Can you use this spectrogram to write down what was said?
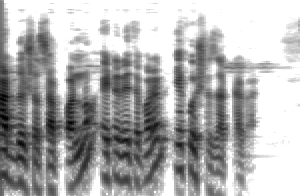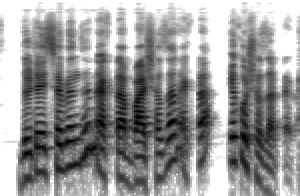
আট দুইশো ছাপ্পান্ন, এটা নিতে পারেন একুশ হাজার টাকা দুইটাই সেভেন জেন একটা বাইশ হাজার, একটা একুশ হাজার টাকা।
